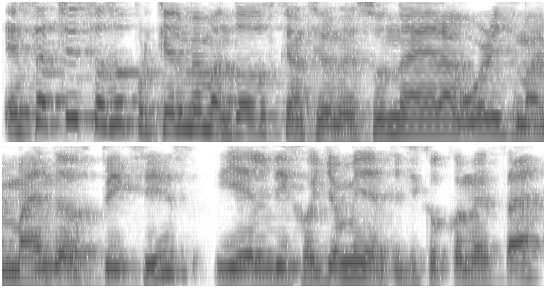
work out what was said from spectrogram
está chistoso porque él me mandó dos canciones. Una era Where is My Mind de los Pixies. Y él dijo, yo me identifico con esta.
